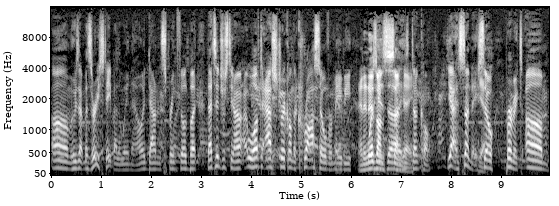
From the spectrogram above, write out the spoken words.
Um, who's at Missouri State, by the way, now down in Springfield. But that's interesting. I, I will have to ask Strick on the crossover, maybe. And it is on his, uh, Sunday. His dunk call. Yeah, it's Sunday. Yeah. So perfect. Um,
